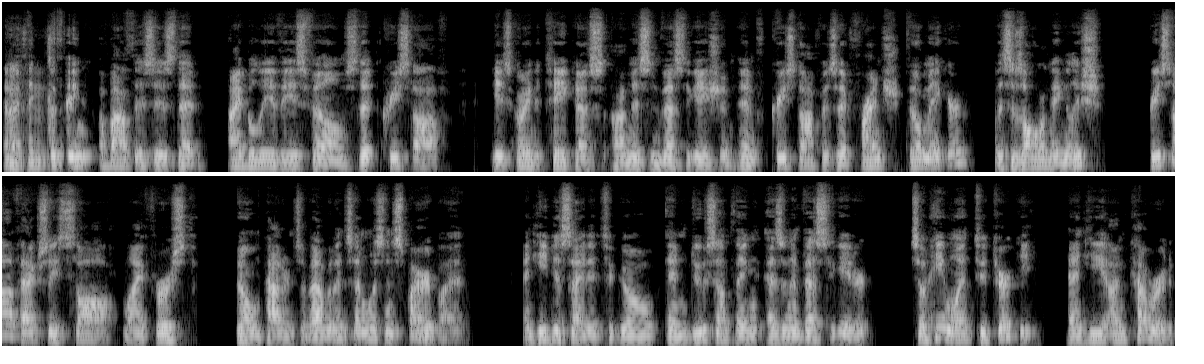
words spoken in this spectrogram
And mm-hmm. I think mm-hmm. the thing about this is that I believe these films, that Christophe is going to take us on this investigation. And Christophe is a French filmmaker. This is all in English. Christophe actually saw my first film, Patterns of Evidence, and was inspired by it and he decided to go and do something as an investigator. So he went to Turkey and he uncovered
